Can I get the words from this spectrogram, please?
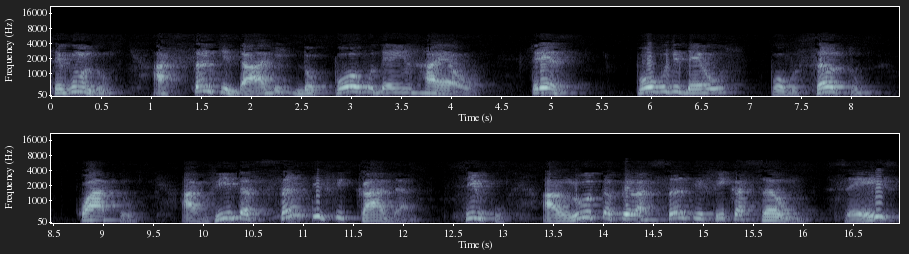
segundo, a santidade do povo de Israel, três, povo de Deus, povo santo, quatro, a vida santificada, cinco, a luta pela santificação. 6.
